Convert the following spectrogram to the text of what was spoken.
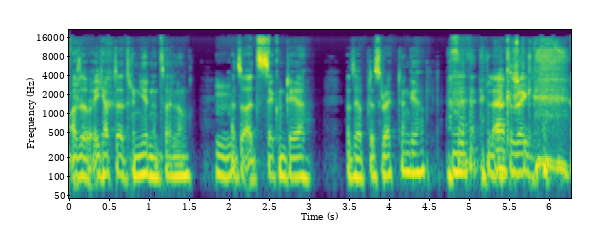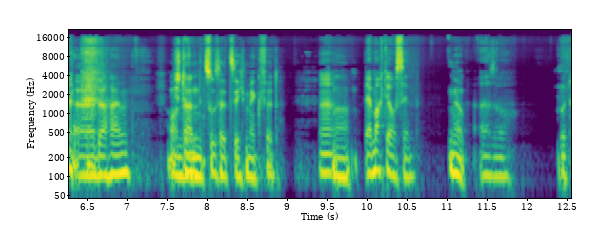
Also ich habe da trainiert eine Zeit lang. Mhm. Also als Sekundär. Also ich habe das Rack dann gehabt. like Ja, a Rack äh, daheim. Und Stimmt. dann zusätzlich McFit. Ja. Ja. Der macht ja auch Sinn. Ja. Also, gut.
